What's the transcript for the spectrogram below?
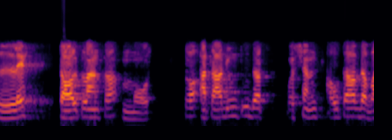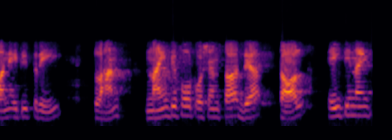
less, tall plants are more. So according to the questions out of the 183 plants, 94 questions are there tall, 89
